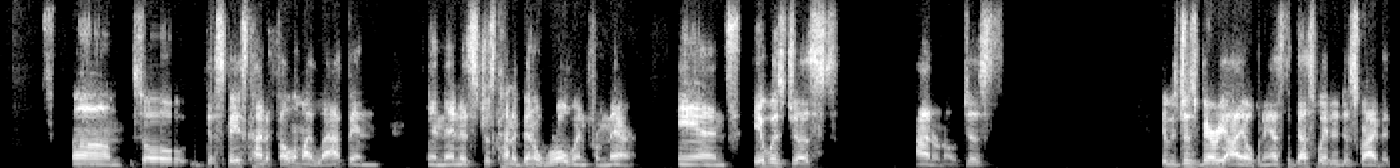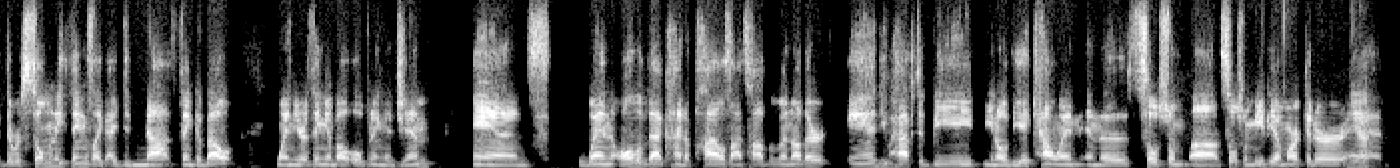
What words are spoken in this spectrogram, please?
um so the space kind of fell in my lap and and then it's just kind of been a whirlwind from there. And it was just I don't know, just it was just very eye opening. That's the best way to describe it. There were so many things like I did not think about when you're thinking about opening a gym. And when all of that kind of piles on top of another and you have to be you know the accountant and the social uh, social media marketer Yeah. and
